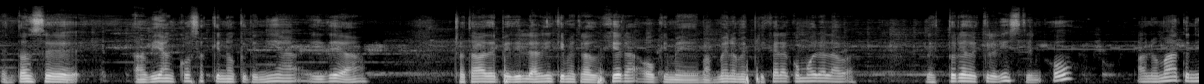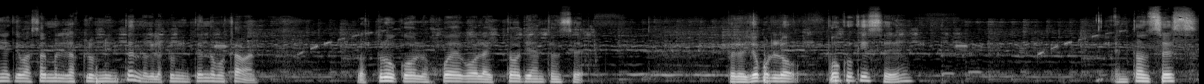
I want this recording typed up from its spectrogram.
Entonces, habían cosas que no que tenía idea. Trataba de pedirle a alguien que me tradujera o que me más o menos me explicara cómo era la, la historia del Killer Instinct. O a nomás tenía que basarme en las Club Nintendo, que las Club Nintendo mostraban los trucos, los juegos, la historia, entonces... Pero yo por lo poco que sé, entonces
